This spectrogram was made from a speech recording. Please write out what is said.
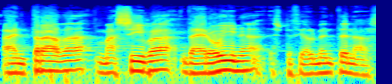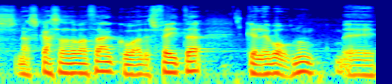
a entrada masiva da heroína, especialmente nas, nas Casas de Bazán, coa desfeita que levou, non? Eh,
